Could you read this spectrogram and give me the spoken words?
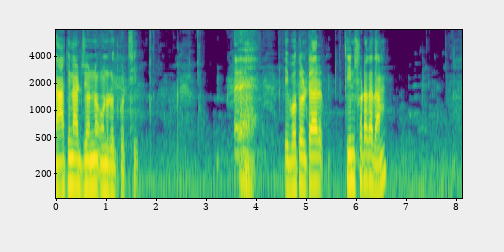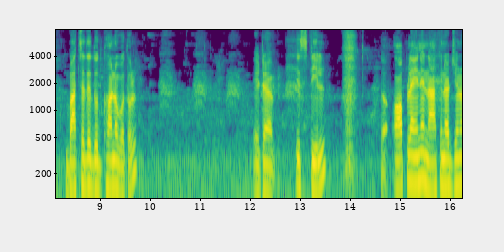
না কেনার জন্য অনুরোধ করছি। এই বোতলটার তিনশো টাকা দাম। বাচ্চাদের দুধ খাওয়ানো বোতল। এটা স্টিল তো অফলাইনে না কেনার জন্য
